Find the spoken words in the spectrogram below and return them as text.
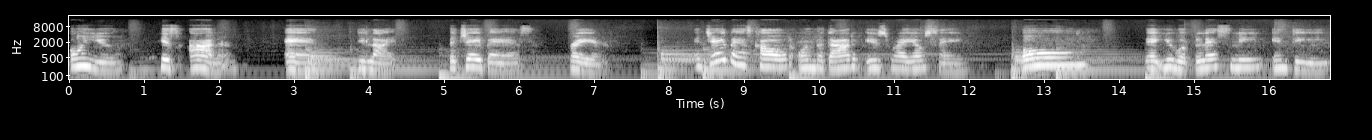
on you His honor and delight. The Jabez Prayer. And Jabez called on the God of Israel, saying, Oh, that you would bless me indeed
